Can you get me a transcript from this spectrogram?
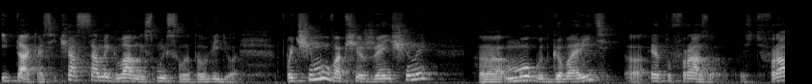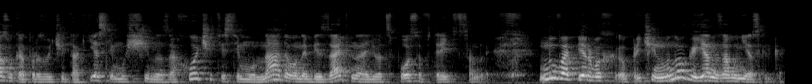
Итак, а сейчас самый главный смысл этого видео. Почему вообще женщины могут говорить э, эту фразу. То есть фразу, которая звучит так. Если мужчина захочет, если ему надо, он обязательно найдет способ встретиться со мной. Ну, во-первых, причин много, я назову несколько.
